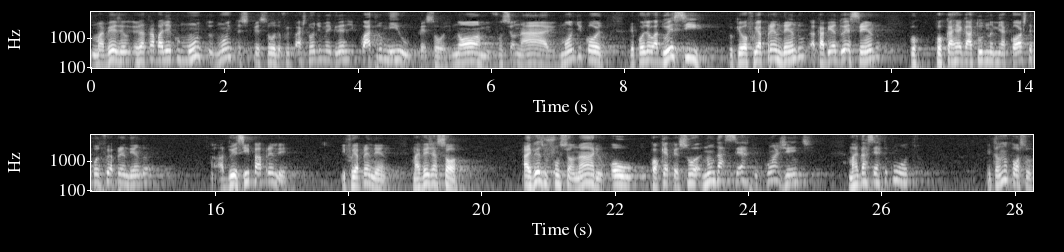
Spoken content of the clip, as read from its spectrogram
uma vez, eu, eu, já trabalhei com muito, muitas pessoas. Eu fui pastor de uma igreja de 4 mil pessoas, enorme, funcionário, um monte de coisa. Depois eu adoeci, porque eu fui aprendendo, acabei adoecendo por, por carregar tudo na minha costa. Depois fui aprendendo, adoeci para aprender. E fui aprendendo. Mas veja só, às vezes o funcionário ou qualquer pessoa não dá certo com a gente, mas dá certo com o outro. Então não posso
